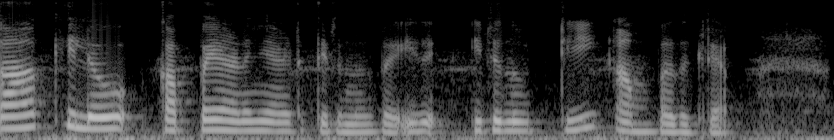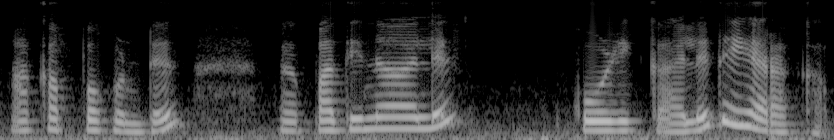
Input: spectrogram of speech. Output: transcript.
കാ കിലോ കപ്പയാണ് ഞാൻ എടുത്തിരുന്നത്. ഇത് ഇരുന്നൂറ്റി അമ്പത് ഗ്രാം. ആ കപ്പ കൊണ്ട് പതിനാല് കോഴിക്കാൽ തയ്യാറാക്കാം.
